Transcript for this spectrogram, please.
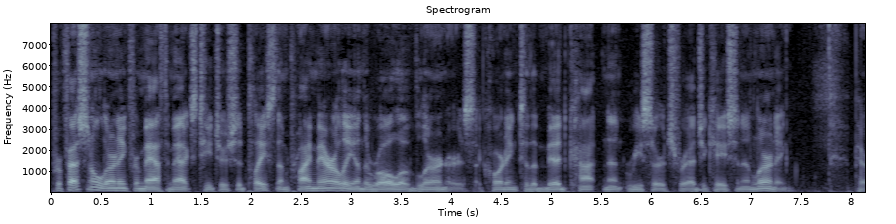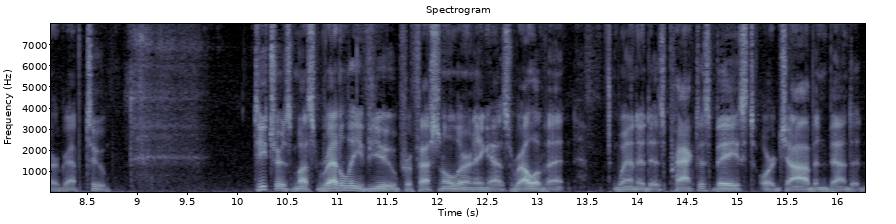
Professional learning for mathematics teachers should place them primarily in the role of learners, according to the Mid-Continent Research for Education and Learning. Paragraph 2. Teachers must readily view professional learning as relevant when it is practice-based or job-embedded.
